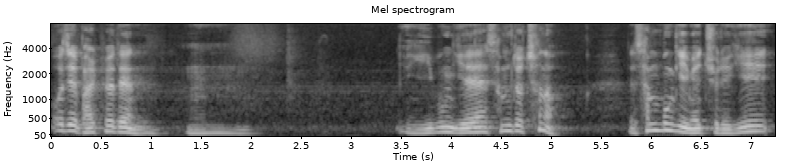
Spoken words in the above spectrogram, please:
어제 발표된 음, 2분기에 3조 1천억, 3분기 매출액이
